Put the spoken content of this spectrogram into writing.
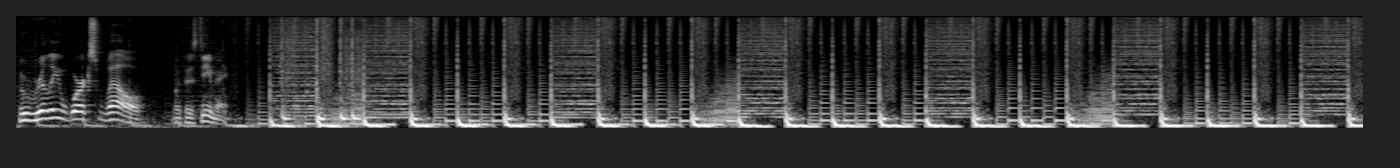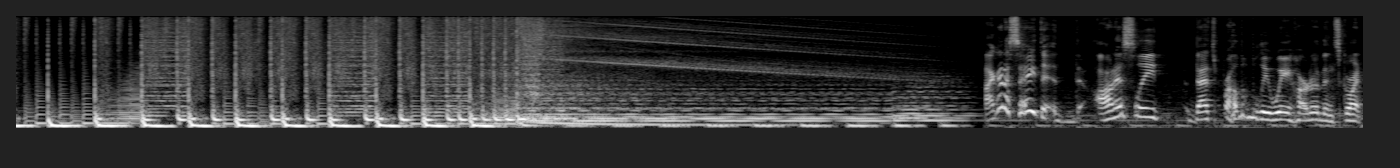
Who really works well with his teammate. Say, th- th- honestly, that's probably way harder than scoring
